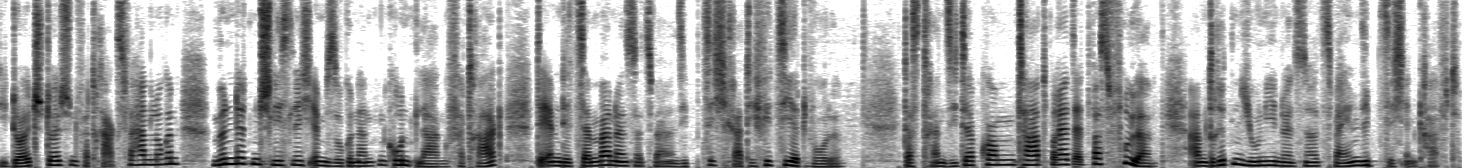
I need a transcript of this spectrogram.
Die deutsch-deutschen Vertragsverhandlungen mündeten schließlich im sogenannten Grundlagenvertrag, der im Dezember 1972 ratifiziert wurde. Das Transitabkommen tat bereits etwas früher, am 3. Juni 1972 in Kraft.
